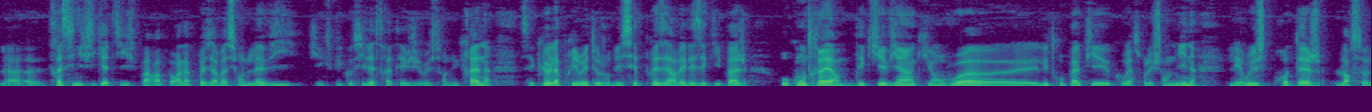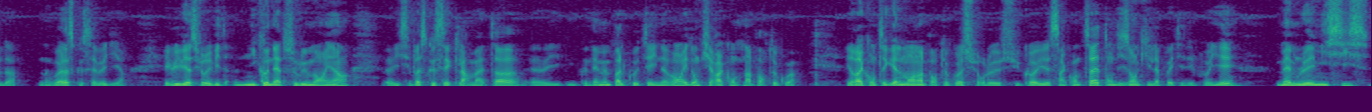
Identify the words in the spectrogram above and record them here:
la, très significatif par rapport à la préservation de la vie, qui explique aussi la stratégie russe en Ukraine, c'est que la priorité aujourd'hui, c'est de préserver les équipages. Au contraire des Kieviens qui envoient euh, les troupes à pied courir sur les champs de mines, les Russes protègent leurs soldats. Donc voilà ce que ça veut dire. Et lui, bien sûr, il n'y connaît absolument rien. Euh, il sait pas ce que c'est que l'armata. Euh, il connaît même pas le côté innovant. Et donc, il raconte n'importe quoi. Il raconte également n'importe quoi sur le Sukhoi 57 en disant qu'il n'a pas été déployé. Même le Mi-6,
